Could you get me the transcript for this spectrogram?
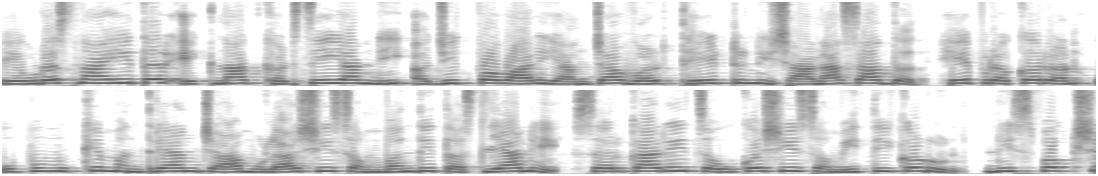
एवढंच नाही तर एकनाथ खडसे यांनी अजित पवार यांच्यावर थेट निशाणा साधत हे प्रकरण उपमुख्यमंत्र्यांच्या मुलाशी संबंधित असल्याने सरकारी चौकशी समितीकडून निष्पक्ष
